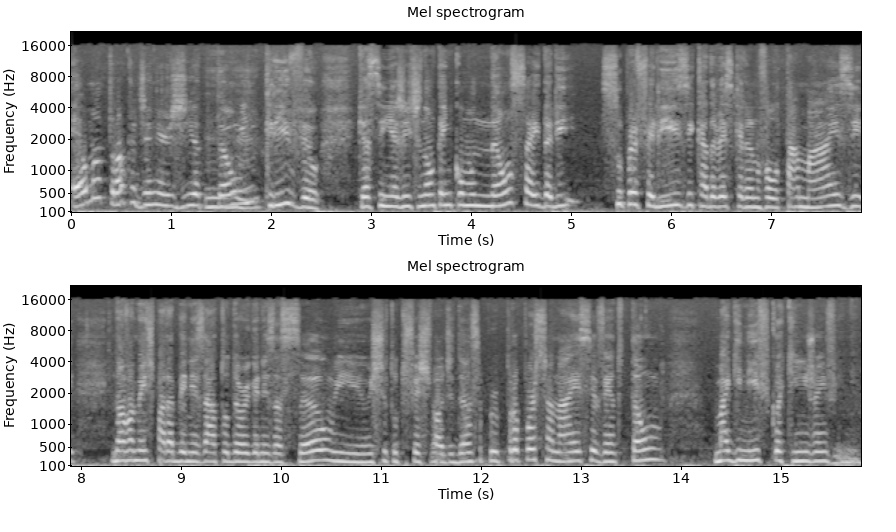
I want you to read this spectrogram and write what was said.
é uma troca de energia tão uhum. incrível que assim a gente não tem como não sair dali super feliz e cada vez querendo voltar mais e novamente parabenizar toda a organização e o Instituto Festival de Dança por proporcionar esse evento tão magnífico aqui em Joinville.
